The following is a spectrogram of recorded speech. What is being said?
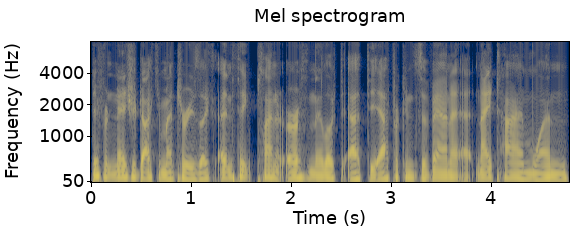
different nature documentaries, like I think Planet Earth, and they looked at the African savannah at nighttime when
